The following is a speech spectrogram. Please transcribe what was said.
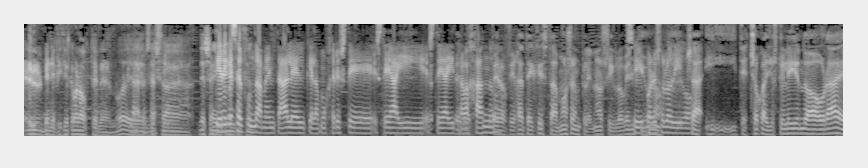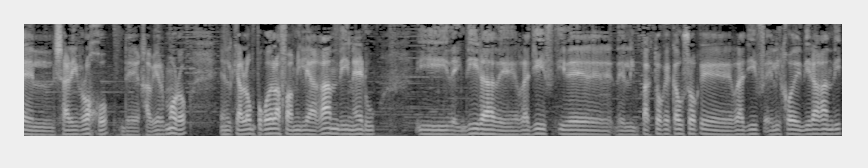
el beneficio que van a obtener ¿no? de, Claro, es esa, esa Tiene que ser fundamental el que la mujer esté esté ahí esté ahí Pero- trabajando. Pero fíjate que estamos en pleno siglo XXI. Sí, por eso lo digo. O sea, y, y te choca. Yo estoy leyendo ahora el Sari Rojo de Javier Moro, en el que habla un poco de la familia Gandhi, Nehru y de Indira, de Rajiv y de- del impacto que causó que Rajiv, el hijo de Indira Gandhi,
